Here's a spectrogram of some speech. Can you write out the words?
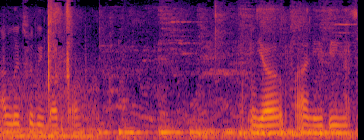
I literally love fall. Yup, I need these.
